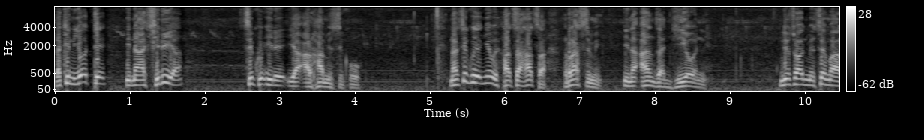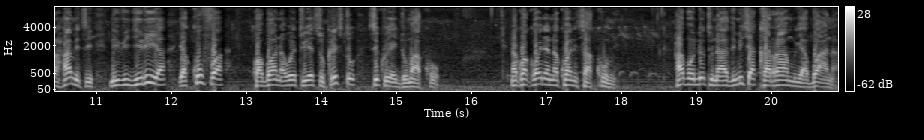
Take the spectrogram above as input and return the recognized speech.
lakini yote inaashiria siku ile ya Alhamisi Kuu. Na siku yenyewe hasa hasa rasmi inaanza jioni. Ndio sababu nimesema Alhamisi ni vijiria ya kufa kwa Bwana wetu Yesu Kristu siku ya Ijumaa Kuu, na kwa kawaida inakuwa ni saa kumi. Hapo ndio tunaadhimisha karamu ya Bwana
